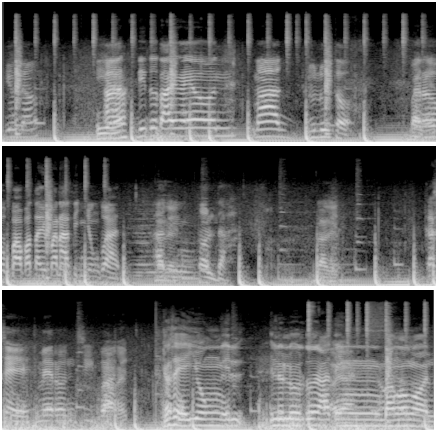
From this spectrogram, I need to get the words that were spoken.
yun no? Iya. At dito tayo ngayon magluluto. Pero Bakit? papatay pa natin yung kwan, ating tolda. Bakit? Kasi meron si. Bakit? Kasi yung il- iluluto nating bangongon,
